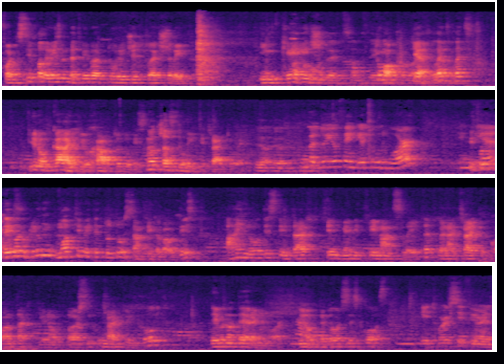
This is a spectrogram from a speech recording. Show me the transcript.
for the simple reason that we were too rigid to actually engage, Accommodate something, talk. Yeah, yeah. let's, let's, you know, guide you how to do this, not just delete it right away. Yeah, yeah. But do you think it would work in It the was, end? they were really motivated to do something about this. I noticed the entire thing maybe three months later when I tried to contact, you know, person who tried to improve it. They were not there anymore. You know, the doors is closed. Mm-hmm. It works if you're in,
